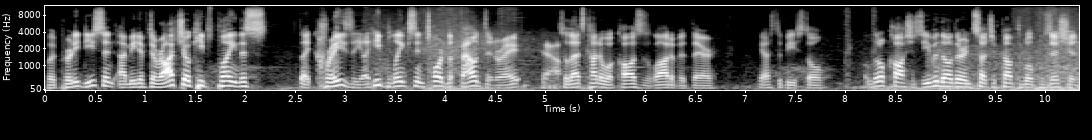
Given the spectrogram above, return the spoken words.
But pretty decent. I mean, if Dyrachyo keeps playing this like crazy, like he blinks in toward the fountain, right? Yeah. So that's kind of what causes a lot of it there. He has to be still a little cautious, even though they're in such a comfortable position.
